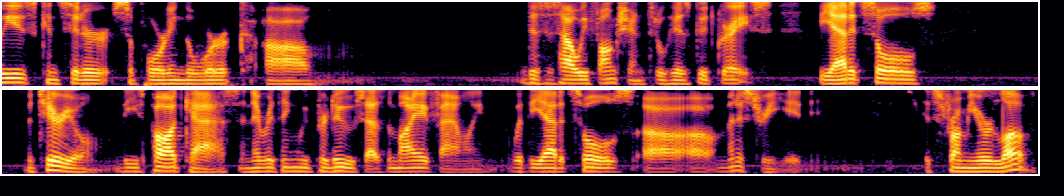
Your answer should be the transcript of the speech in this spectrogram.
please consider supporting the work. Um, this is how we function through His good grace. The Added Souls material, these podcasts, and everything we produce as the Maia family with the Added Souls uh, uh, ministry. It, it's from your love.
